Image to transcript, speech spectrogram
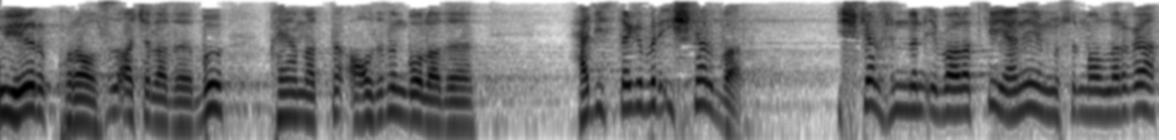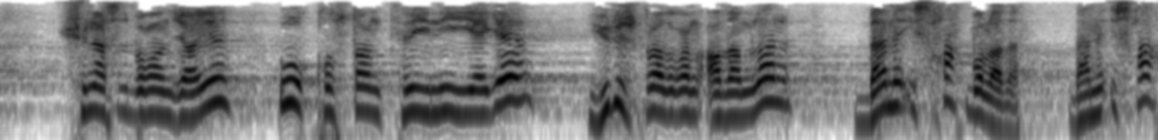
U yer qurolsiz ochiladi. Bu qiyomatni oldidan bo'ladi. Hadisdagi bir ishkal bor. Ishkal shundan iboratki ya'ni musulmonlarga tushunarsiz bo'lgan joyi u qo'stantiniyaga yurish qiladigan odamlar bani ishoq bo'ladi. Bani ishoq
